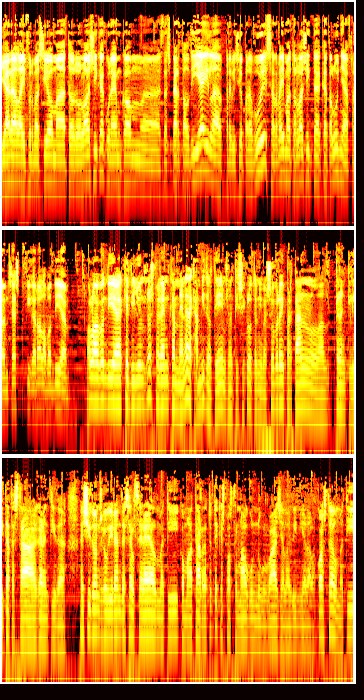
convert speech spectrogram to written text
I ara la informació meteorològica. Coneguem com eh, es desperta el dia i la previsió per avui. Servei Meteorològic de Catalunya. Francesc Figuerola, bon dia. Hola, bon dia. Aquest dilluns no esperem cap mena de canvi del temps. L'anticicló tenim a sobre i, per tant, la tranquil·litat està garantida. Així doncs, gaudirem de cel serè al matí com a la tarda, tot i que es pot formar algun núvol baix a la línia de la costa al matí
